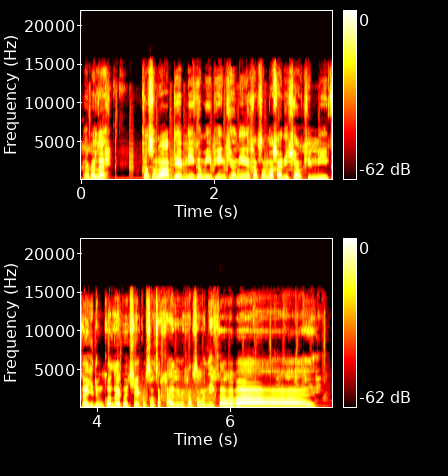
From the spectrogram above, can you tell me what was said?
ไม่เป็นไร ก็สำหรับอัปเดตนี้ก็มีเพียงแค่นี้นะครับสำหรับใครที่ชอบคลิปนี้ก็อย่าลืมกดไลค์กดแชร์กด subscribe ด้วยนะครับสำหรับวันนี้ก็บ๊ายบาย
